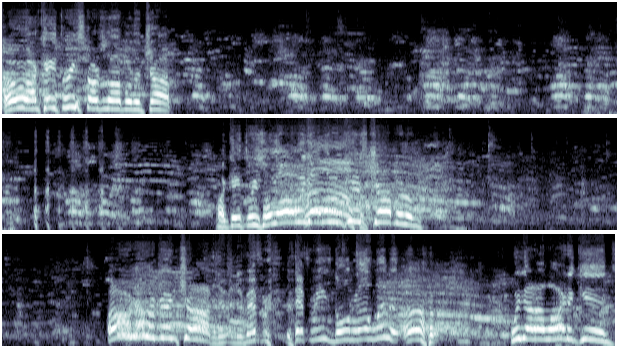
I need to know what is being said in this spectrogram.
Oh, RK3 starts it off with a chop. IK3's hold on. We got Oh. little kids chopping them. Oh, another big chop. And the, and the, referee, the referee's going along with it. Oh, we got a line of kids.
